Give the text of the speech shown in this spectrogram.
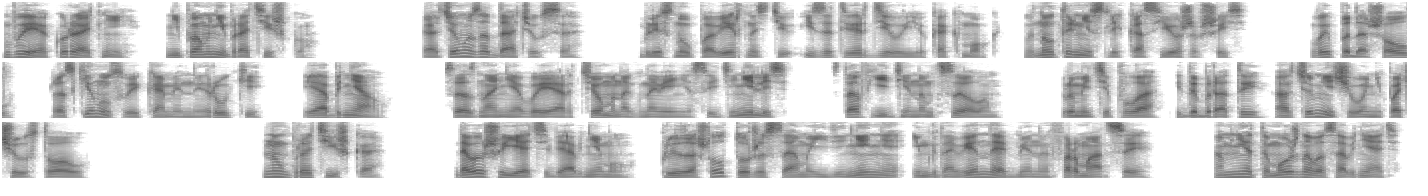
«Вы аккуратней. Не помни братишку. Артем озадачился, блеснул поверхностью и затвердил ее, как мог, внутренне слегка съежившись. Вэй подошел, раскинул свои каменные руки и обнял. Сознание Вэй и Артема на мгновение соединились, став единым целым. Кроме тепла и доброты, Артем ничего не почувствовал. «Ну, братишка, давай же я тебя обниму». Произошло то же самое единение и мгновенный обмен информацией. «А мне-то можно вас обнять?»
